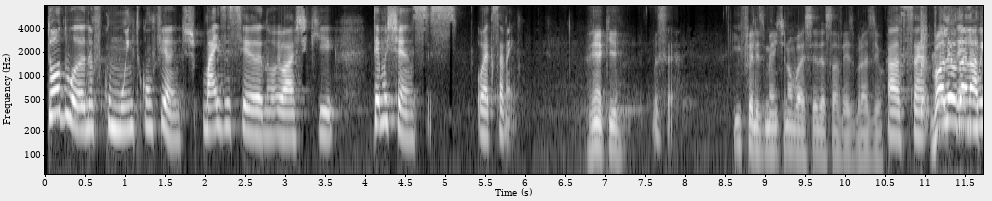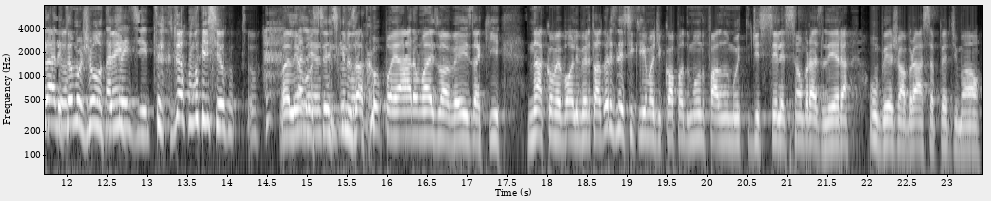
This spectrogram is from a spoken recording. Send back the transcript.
todo ano eu fico muito confiante, mas esse ano eu acho que temos chances. O Hexa vem. Vem aqui. Você. Infelizmente não vai ser dessa vez, Brasil. Nossa, Valeu, da Natália, muito... tamo junto, não hein? Não acredito, tamo junto. Valeu, Valeu vocês que bom. nos acompanharam mais uma vez aqui na Comebol Libertadores, nesse clima de Copa do Mundo, falando muito de seleção brasileira. Um beijo, um abraço, aperto de mão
